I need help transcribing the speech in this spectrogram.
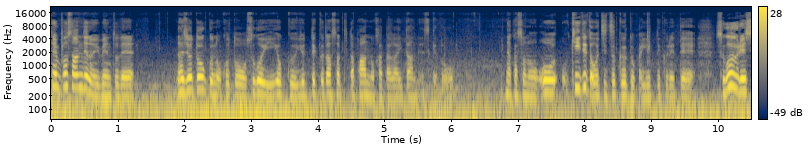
店舗さんでのイベントでラジオトークのことをすごいよく言ってくださってたファンの方がいたんですけどなんかそのお聞いてて落ち着くとか言ってくれてすごい嬉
